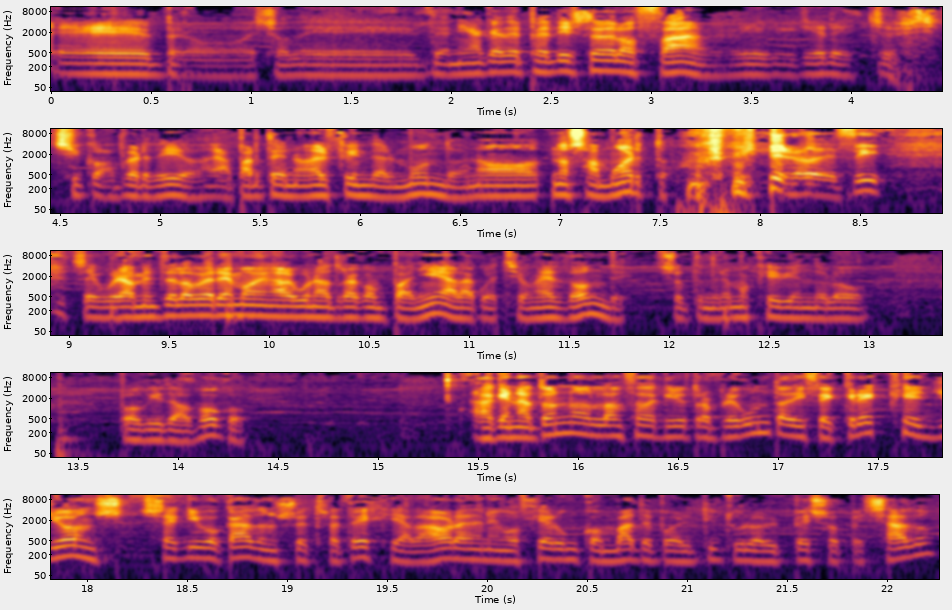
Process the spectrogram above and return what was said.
Eh, pero eso de. Tenía que despedirse de los fans. ¿Qué quiere? Chico, ha perdido. Aparte, no es el fin del mundo. No, no se ha muerto. Quiero decir. Seguramente lo veremos en alguna otra compañía. La cuestión es dónde. Eso tendremos que ir viéndolo poquito a poco. Akenaton nos lanza aquí otra pregunta. Dice: ¿Crees que Jones se ha equivocado en su estrategia a la hora de negociar un combate por el título del peso pesado?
